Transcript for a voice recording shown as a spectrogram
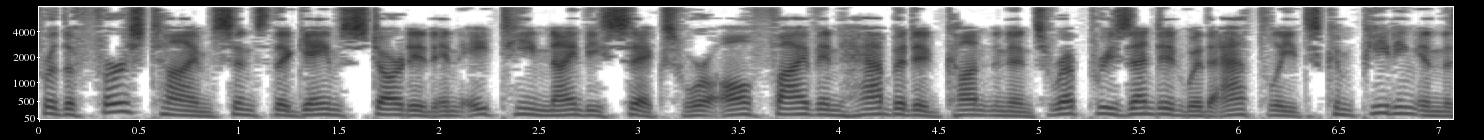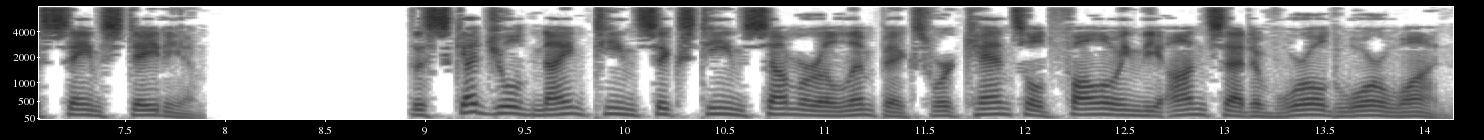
For the first time since the Games started in 1896 were all five inhabited continents represented with athletes competing in the same stadium. The scheduled 1916 Summer Olympics were cancelled following the onset of World War I.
